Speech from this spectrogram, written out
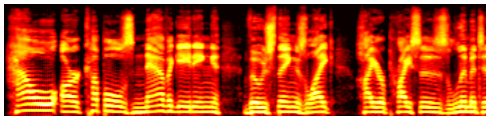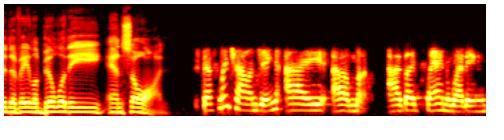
How are couples navigating those things like higher prices, limited availability, and so on? It's definitely challenging. I, um, as I plan weddings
